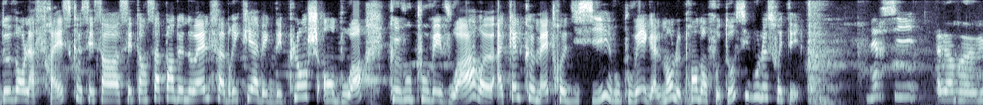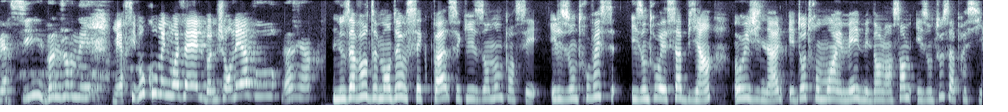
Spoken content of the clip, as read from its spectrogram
devant la fresque. C'est un sapin de Noël fabriqué avec des planches en bois que vous pouvez voir euh, à quelques mètres d'ici. Vous pouvez également le prendre en photo si vous le souhaitez. Merci. Alors, euh, merci bonne journée. Merci beaucoup, mademoiselle. Bonne journée à vous. De rien. Nous avons demandé au SECPA ce qu'ils en ont pensé. Ils ont trouvé, ils ont trouvé ça bien, original, et d'autres ont moins aimé, mais dans l'ensemble, ils ont tous apprécié.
